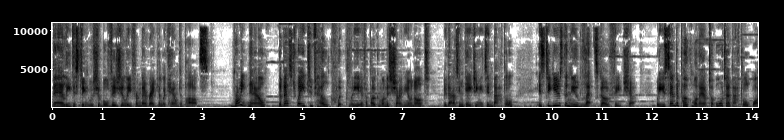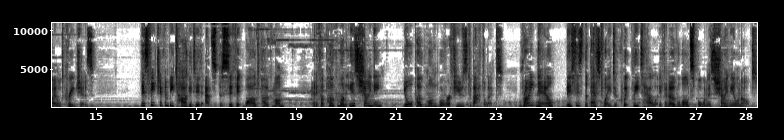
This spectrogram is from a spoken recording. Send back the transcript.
barely distinguishable visually from their regular counterparts. Right now, the best way to tell quickly if a Pokemon is shiny or not, without engaging it in battle, is to use the new Let's Go feature, where you send a Pokemon out to auto battle wild creatures. This feature can be targeted at specific wild Pokemon, and if a Pokemon is shiny, your Pokemon will refuse to battle it. Right now, this is the best way to quickly tell if an overworld spawn is shiny or not.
